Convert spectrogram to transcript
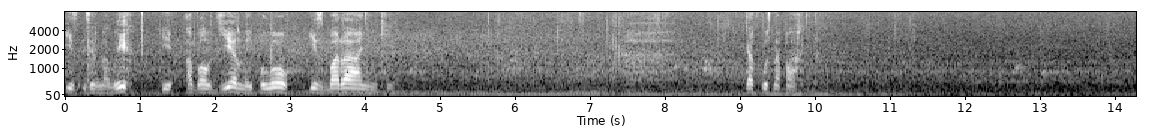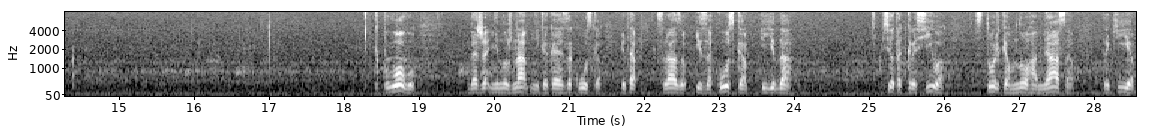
из зерновых и обалденный плов из баранинки. Как вкусно пахнет. К плову даже не нужна никакая закуска. Это сразу и закуска, и еда. Все так красиво, столько много мяса, такие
